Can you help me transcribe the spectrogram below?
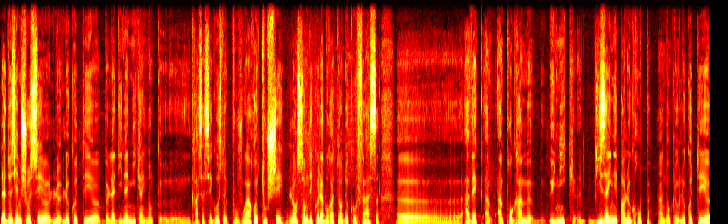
La deuxième chose, c'est le, côté, la dynamique, hein, donc grâce à Segos, de pouvoir toucher l'ensemble des collaborateurs de COFAS avec un, programme unique designé par le groupe. Hein, donc le côté euh,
